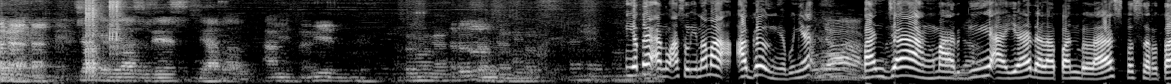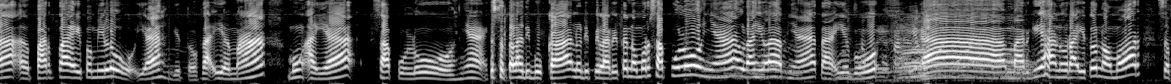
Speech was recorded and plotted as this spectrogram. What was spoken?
siap Tenila sukses. Sehat selalu. Amin Hello Iya teh anu asli nama Ageng ya punya panjang. Margi ayah 18 peserta eh, partai pemilu ya gitu. Tak iya mah mung ayah 10 nya setelah dibuka anu dipilari teh nomor 10 nya ulah hilapnya tak iya Bu. Ya margi Hanura itu nomor 10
